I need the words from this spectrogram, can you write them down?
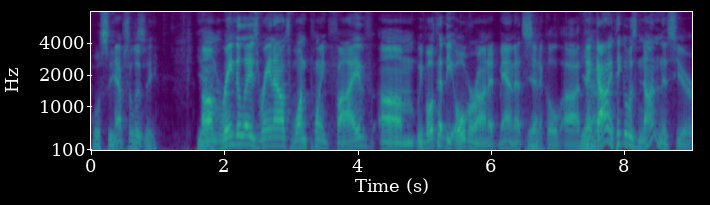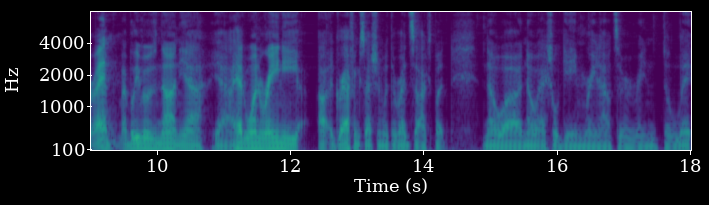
we'll see We'll Absolutely. see. yeah Um, rain delays, rainouts, 1.5. Um, we both had the over on it. Man, that's Yeah. cynical. Uh, Yeah. Thank God. I think it was none this year, right? I, I believe it was none. Yeah, yeah. I had one rainy uh, graphing session with the Red Sox, but no, uh, no actual game rainouts or rain delay.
